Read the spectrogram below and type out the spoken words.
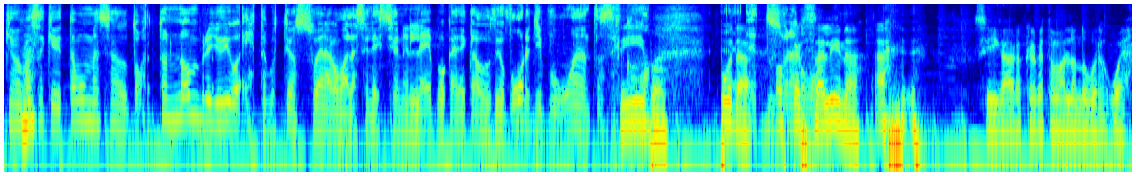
¿qué me pasa? Es que estamos mencionando todos estos nombres. Yo digo, esta cuestión suena como a la selección en la época de Claudio Borgi, pues bueno, entonces Sí, como, po. Puta, suena Oscar como- Salina. Sí, cabros, creo que estamos hablando puras weas.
